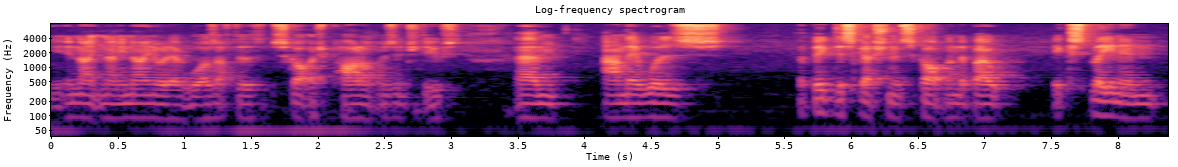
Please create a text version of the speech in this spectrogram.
in 1999 or whatever it was, after the Scottish Parliament was introduced, um, and there was a big discussion in Scotland about explaining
